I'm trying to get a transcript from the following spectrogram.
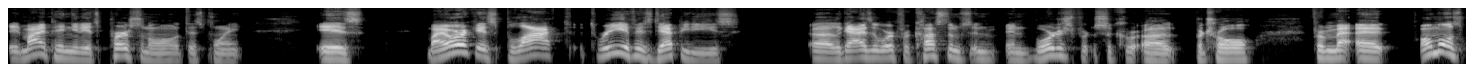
in my opinion, it's personal at this point. Is Mayorkas blocked three of his deputies, uh, the guys that work for Customs and, and Border uh, Patrol, from uh, almost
